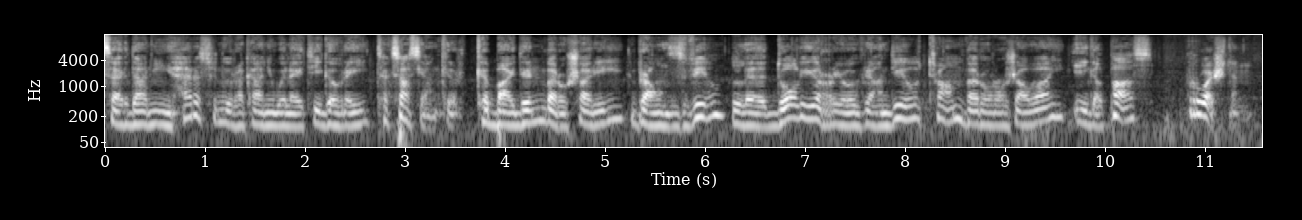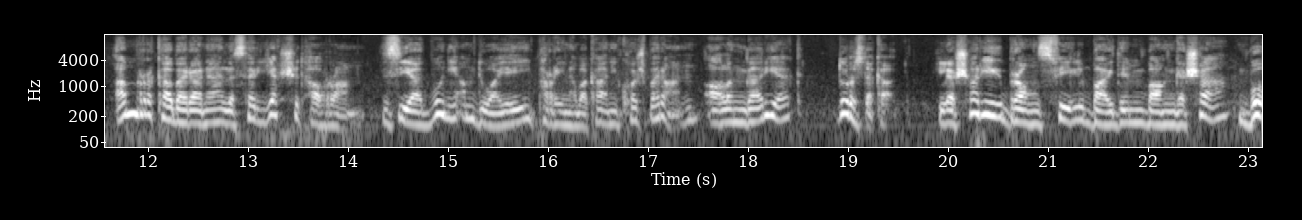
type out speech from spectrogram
سەردانی هەرە سنوورەکانی وەلایەتی گەورەی تەکساسیان کرد کە بایدن بەرەو شاری براونسڤیل لە دۆڵی ڕیۆ گراندی و ترامپ بەرەو ڕۆژاوای ئیگڵ پاس ڕۆشتن. ئەم ڕکابەرانە لەسەر یەک شت هاوڕان، زیادبوونی ئەم دوایەی پەڕینەوەکانی کۆچبەران ئاڵنگارییەک دروست دەکات. لە شاری برانسفیل بایدن بانگەشە بۆ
